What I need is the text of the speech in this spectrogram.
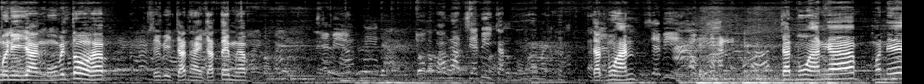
มื้อนี้ย่างหมูเป็นโต้ครับเซบีจัดให้จัดเต็มครับโย กกับปามนาดเสียบี้จัดจัดหมูหัน เสียบี้เอาหมูหันจัดหมูหันครับ วันนี้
